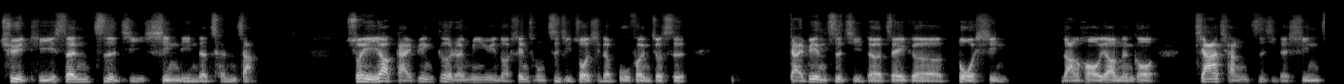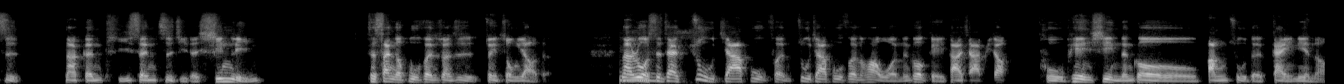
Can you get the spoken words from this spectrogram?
去提升自己心灵的成长。所以要改变个人命运哦，先从自己做起的部分就是。改变自己的这个惰性，然后要能够加强自己的心智，那跟提升自己的心灵，这三个部分算是最重要的。那如果是在住家部分，住家部分的话，我能够给大家比较普遍性能够帮助的概念哦。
